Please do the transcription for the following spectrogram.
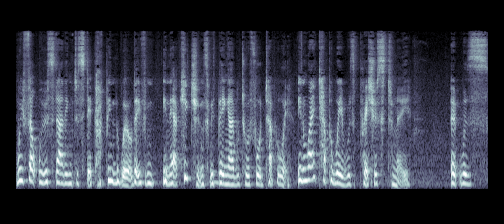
We felt we were starting to step up in the world, even in our kitchens, with being able to afford Tupperware. In a way, Tupperware was precious to me. It was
